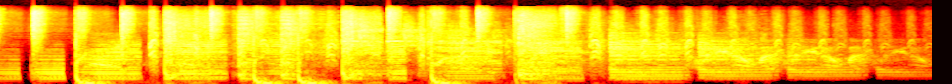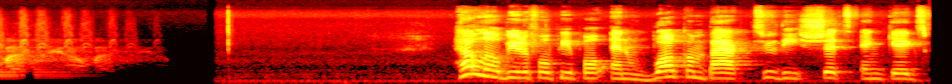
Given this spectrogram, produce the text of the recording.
Hello, beautiful people, and welcome back to the Shits and Gigs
